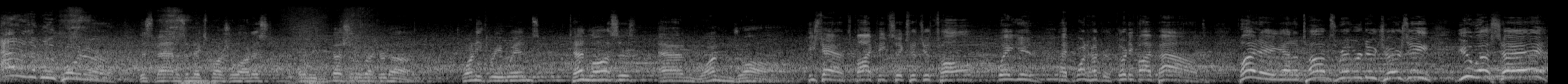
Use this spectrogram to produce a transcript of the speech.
out of the blue corner. This man is a mixed martial artist, holding a professional record of 23 wins, 10 losses, and one draw. He stands 5 feet 6 inches tall, weighing in at 135 pounds. Fighting out of Toms River, New Jersey, USA,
